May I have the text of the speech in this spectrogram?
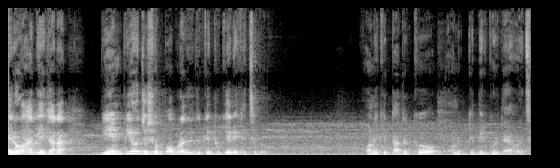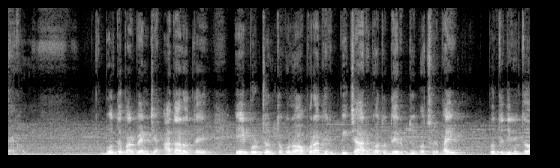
এরও আগে যারা বিএনপিও যেসব অপরাধীদেরকে ঢুকিয়ে রেখেছিল, অনেকে তাদেরকেও অনেককে বের করে দেওয়া হয়েছে এখন। বলতে পারবেন যে আদালতে এই পর্যন্ত কোনো অপরাধীর বিচার গত দেড়, দুই বছর, ভাই, প্রতিদিনই তো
